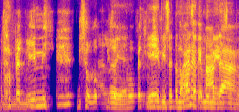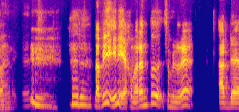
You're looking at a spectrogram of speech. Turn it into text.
Bopet mini. Disogok, disogok ya. bopet Iya, mini. episode Atau nggak mana sate Padang. Aduh. Tapi ini ya kemarin tuh sebenarnya ada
